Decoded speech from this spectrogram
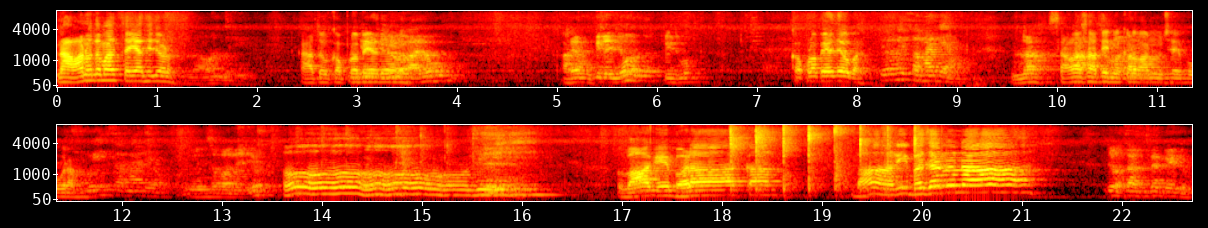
નાવાનું તમારે તૈયાર થઈ જવાનું? હા તો કપડો પહેર દેવાનો. અરે મૂકી દેજો ફ્રીજમાં કપડો પહેર દેવો પા. ના. સાવા સાથે નીકળવાનું છે પ્રોગ્રામ. ઓ વાગે ભડાકા ભારી ભજનના. જો કહી દઉં.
